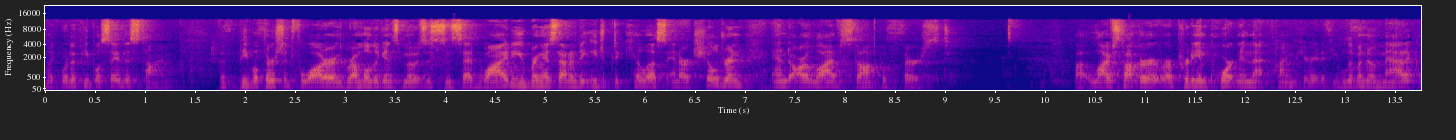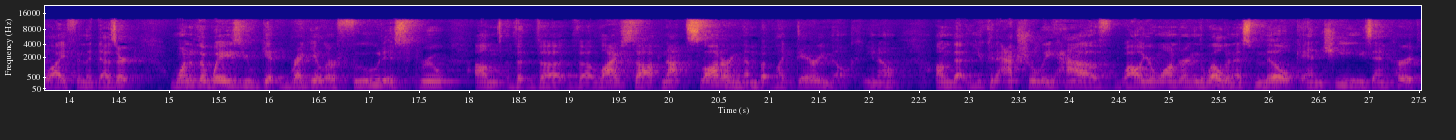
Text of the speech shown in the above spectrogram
Like, what do people say this time? The people thirsted for water and grumbled against Moses and said, Why do you bring us out into Egypt to kill us and our children and our livestock with thirst? Uh, livestock are, are pretty important in that time period. If you live a nomadic life in the desert, one of the ways you get regular food is through um, the, the, the livestock, not slaughtering them, but like dairy milk, you know? Um, that you can actually have while you're wandering in the wilderness milk and cheese and curds.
